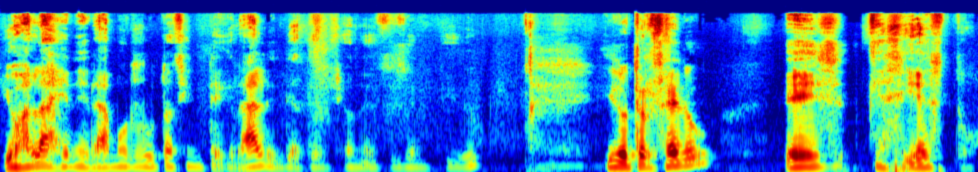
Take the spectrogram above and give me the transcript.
Y ojalá generamos rutas integrales de atención en ese sentido. Y lo tercero es que si esto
